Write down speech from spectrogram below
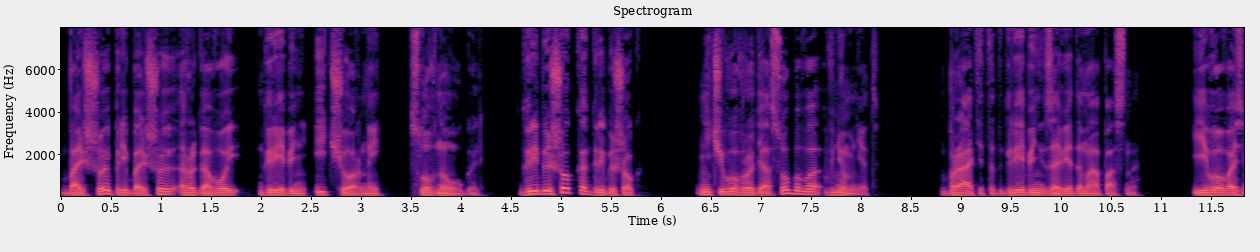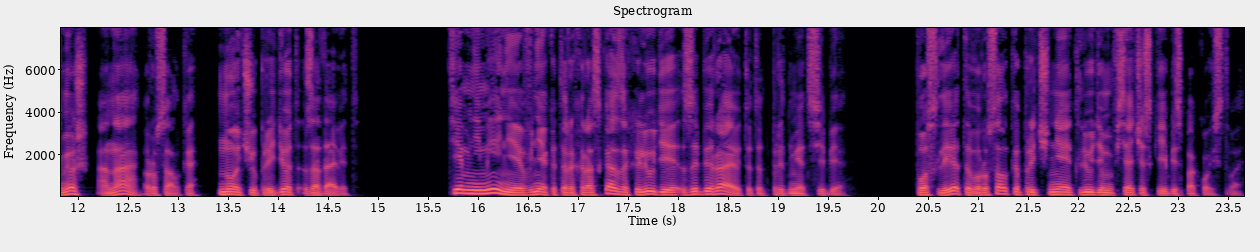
большой-пребольшой роговой гребень и черный, словно уголь. Гребешок как гребешок. Ничего вроде особого в нем нет. Брать этот гребень заведомо опасно. Его возьмешь, она, русалка, ночью придет, задавит. Тем не менее, в некоторых рассказах люди забирают этот предмет себе. После этого русалка причиняет людям всяческие беспокойства.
